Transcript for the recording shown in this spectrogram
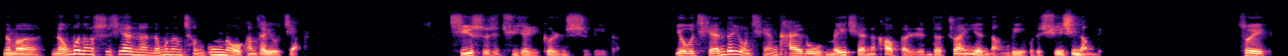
那么能不能实现呢？能不能成功呢？我刚才有讲，其实是取决于个人实力的。有钱的用钱开路，没钱的靠本人的专业能力或者学习能力。所以，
